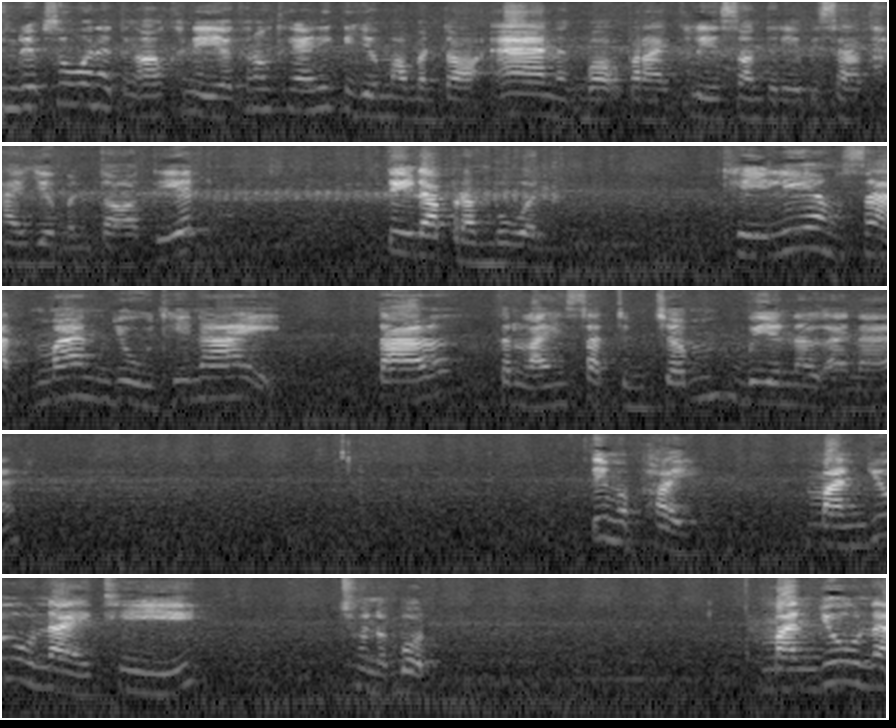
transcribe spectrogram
ุดเรียบสู้ในต่างอ่าๆคะแนนขนมที่นี่ก็ยังมาบรรทอนแอนหนังเบาปลายเคลียร์ซอนเตเรียภาษาไทยเยังบรรทอเตี้ยตีดับประมวลทีเลี้ยงสัตว์มั่นอยู่ที่ไหนตากันไหลสัตว์จุ่มจ้ำเบียนอะไรนะตีมาไผ่มันอยู่ในที่ชนบทมันอยู่ใน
